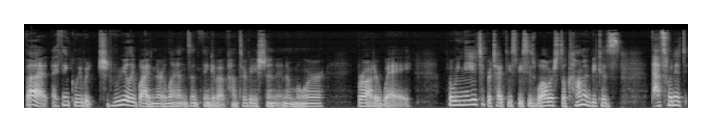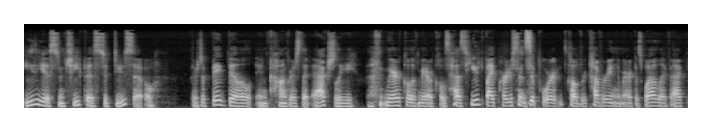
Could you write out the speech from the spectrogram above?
But I think we would, should really widen our lens and think about conservation in a more broader way. But we need to protect these species while we're still common because that's when it's easiest and cheapest to do so. There's a big bill in Congress that actually, miracle of miracles, has huge bipartisan support. It's called Recovering America's Wildlife Act.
